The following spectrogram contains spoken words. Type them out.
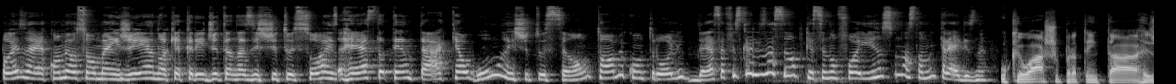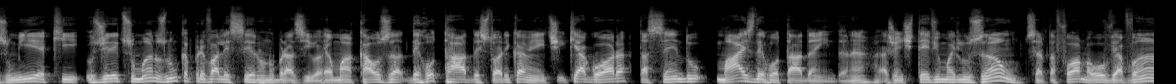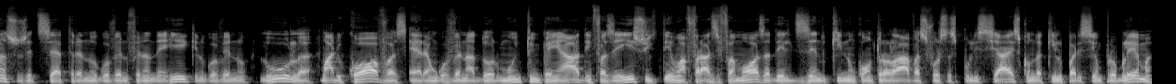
Pois é, como eu sou uma ingênua que acredita nas instituições, resta tentar que alguma instituição tome o controle dessa fiscalização, porque se não for isso, nós estamos entregues, né? O que eu acho, para tentar resumir, é que os direitos humanos nunca prevaleceram no Brasil. É uma causa derrotada historicamente e que agora está sendo mais derrotada ainda, né? A gente teve uma ilusão, de certa forma, houve avanços, etc., no governo Fernando Henrique, no governo Lula. Mário Covas era um governador muito empenhado em fazer isso e tem uma frase famosa dele dizendo que não controlava as forças policiais quando aquilo parecia um problema.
